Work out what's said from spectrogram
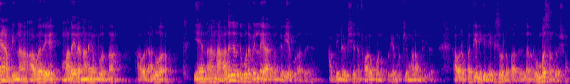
ஏன் அப்படின்னா அவரே மலையில் நனையும் போது தான் அவர் அழுவாராம். ஏன்னா நான் அழுகிறது கூட வெளில யாருக்கும் தெரியக்கூடாது அப்படின்ற விஷயத்தை ஃபாலோ பண்ணக்கூடிய முக்கியமான மனிதர். அவரை பற்றி இன்றைக்கி இந்த எபிசோடில் பார்த்ததுல ரொம்ப சந்தோஷம்.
